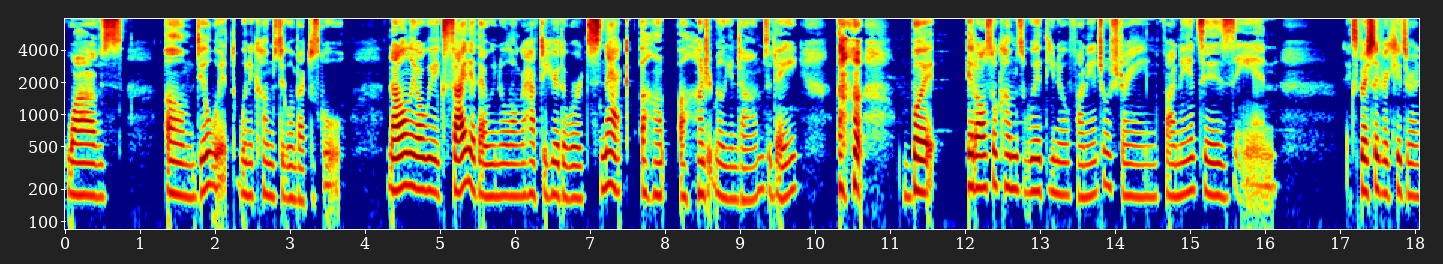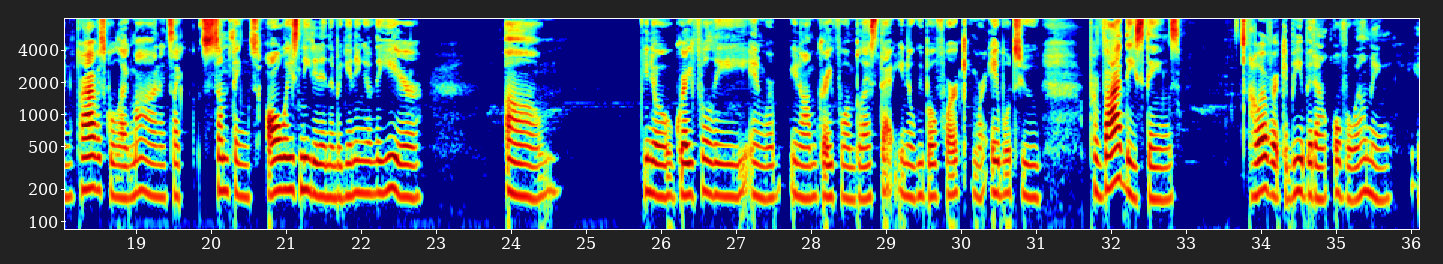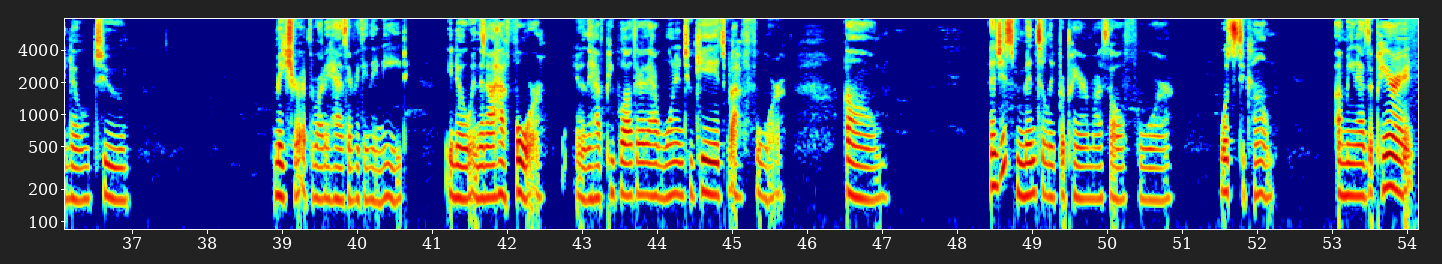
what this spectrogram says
wives, um, deal with when it comes to going back to school. Not only are we excited that we no longer have to hear the word snack a, hum- hundred million times a day, but it also comes with, you know, financial strain, finances, and especially if your kids are in private school like mine, it's like something's always needed in the beginning of the year. Um, you know, gratefully, and we're, you know, I'm grateful and blessed that, you know, we both work and we're able to provide these things. However, it can be a bit overwhelming, you know, to make sure everybody has everything they need, you know, and then I have four. You know, they have people out there that have one and two kids, but I have four. Um, and just mentally preparing myself for what's to come. I mean, as a parent,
